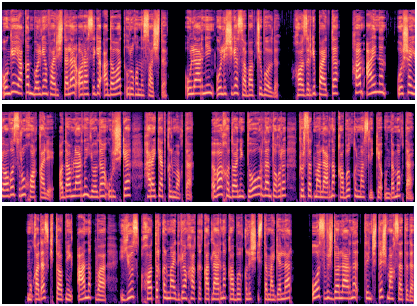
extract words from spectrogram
Unga yaqin bo'lgan farishtalar orasiga adovat urug'ini sochdi. Ularning o'lishiga sababchi bo'ldi. Hozirgi paytda ham aynan o'sha yovuz ruh orqali odamlarni yo'ldan urishga harakat qilmoqda va xudoning to'g'ridan to'g'ri ko'rsatmalarini qabul qilmaslikka undamoqda. Muqaddas kitobning aniq va yuz xotir qilmaydigan haqiqatlarni qabul qilish istamaganlar o'z vijdonlarini tinchitish maqsadida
